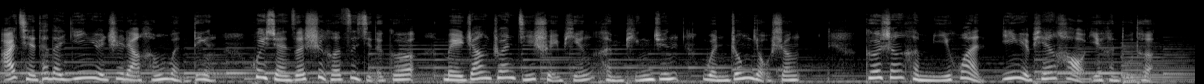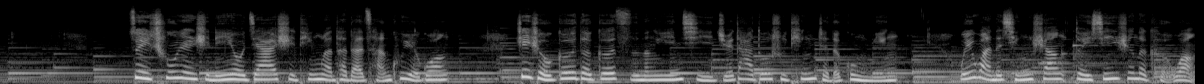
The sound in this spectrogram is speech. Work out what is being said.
而且他的音乐质量很稳定，会选择适合自己的歌。每张专辑水平很平均，稳中有升，歌声很迷幻，音乐偏好也很独特。最初认识林宥嘉是听了他的《残酷月光》，这首歌的歌词能引起绝大多数听者的共鸣，委婉的情伤，对新生的渴望。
